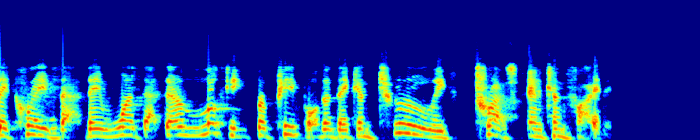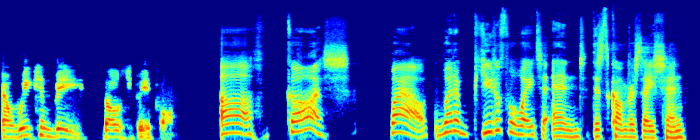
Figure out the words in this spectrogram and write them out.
they crave that. They want that. They're looking for people that they can truly trust and confide in. And we can be those people. Oh gosh. Wow. What a beautiful way to end this conversation.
